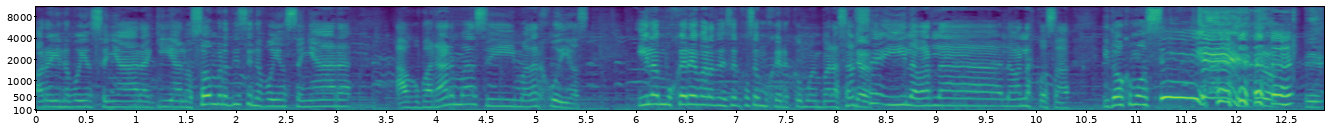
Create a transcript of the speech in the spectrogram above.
Ahora yo les voy a enseñar aquí a los hombres, dice, les voy a enseñar a, a ocupar armas y matar judíos. Y las mujeres van a hacer cosas mujeres, como embarazarse y lavar, la, lavar las cosas. Y todos como, ¡sí! Pero, eh,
